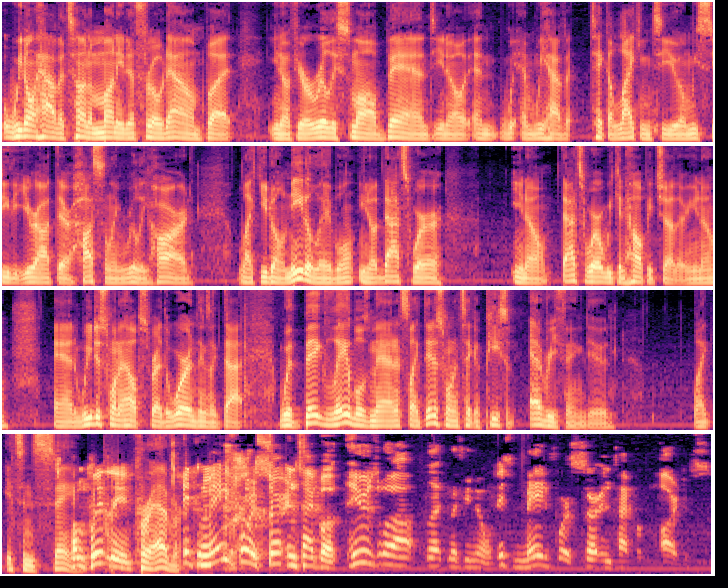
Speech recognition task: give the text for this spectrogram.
we don't have a ton of money to throw down, but you know, if you're a really small band, you know, and we, and we have take a liking to you, and we see that you're out there hustling really hard, like you don't need a label, you know, that's where, you know, that's where we can help each other, you know, and we just want to help spread the word and things like that. With big labels, man, it's like they just want to take a piece of everything, dude. Like it's insane. Completely. Forever. It's made for a certain type of. Here's what I'll let, let you know. It's made for a certain type of artist.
